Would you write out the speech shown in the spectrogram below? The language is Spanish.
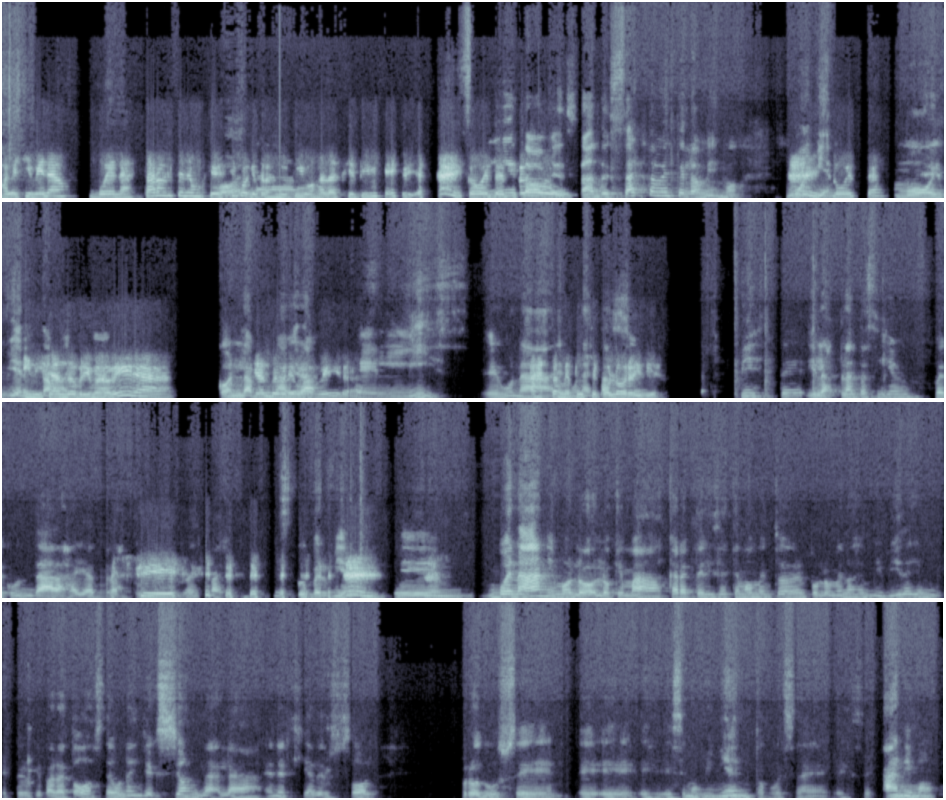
Hola Jimena, buenas tardes tenemos que decir porque transmitimos a las siete y media. ¿Cómo estás tú? Estaba pensando exactamente lo mismo. Muy bien. ¿Cómo estás? Muy bien. Iniciando primavera. Con la primavera, feliz. Es una, Hasta me puse color hoy día. ¿Viste? Y las plantas siguen fecundadas allá atrás. Sí. Súper bien. Eh, buen ánimo, lo, lo, que más caracteriza este momento, por lo menos en mi vida, y espero que para todos sea una inyección, la, la energía del sol produce eh, eh, ese movimiento, pues, ese ánimo,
